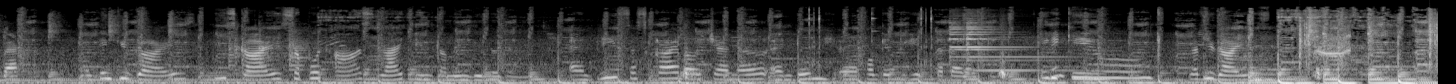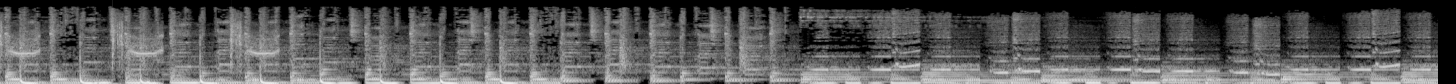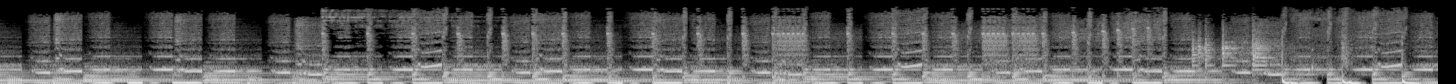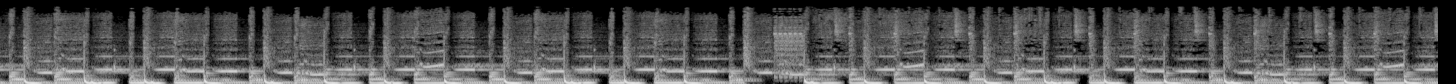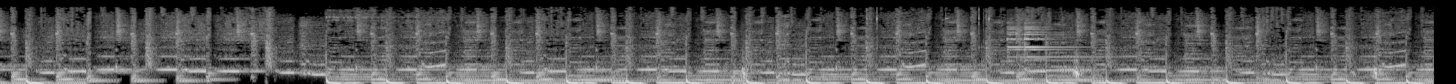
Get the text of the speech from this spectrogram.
Back. Thank you guys. Please guys support us, like and comment below. Down. And please subscribe our channel and don't uh, forget to hit the bell icon. Thank you. Love you guys.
